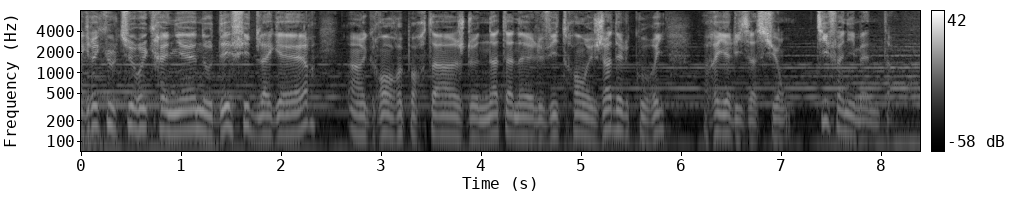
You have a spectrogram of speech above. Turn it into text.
L'agriculture ukrainienne au défi de la guerre, un grand reportage de Nathanaël Vitran et Jade El Khoury, réalisation Tiffany Menta.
